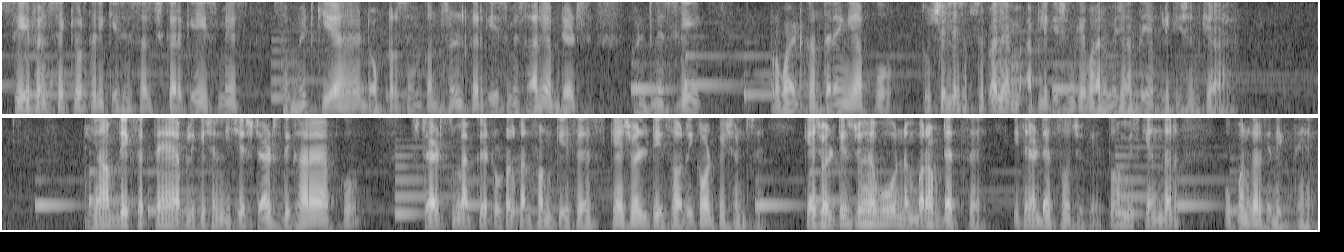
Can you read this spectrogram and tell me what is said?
सेफ़ एंड सिक्योर तरीके से सर्च करके इसमें सबमिट किया है। डॉक्टर से हम कंसल्ट करके इसमें सारे अपडेट्स कंटिन्यूसली प्रोवाइड करते रहेंगे आपको। तो चलिए सबसे पहले हम एप्लीकेशन के बारे में जानते हैं एप्लीकेशन क्या है। यहाँ आप देख सकते हैं एप्लीकेशन नीचे स्टैट्स दिखा रहा है आपको। स्टैट्स में आपके टोटल कन्फर्म केसेस कैजुअलिटीज़ और रिकॉर्ड पेशेंट्स है। कैजुअलिटीज़ जो है वो नंबर ऑफ़ डेथ्स है, इतने डेथ्स हो चुके हैं। तो हम इसके अंदर ओपन करके देखते हैं।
